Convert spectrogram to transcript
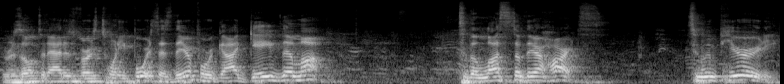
The result of that is verse 24. It says, Therefore, God gave them up to the lusts of their hearts, to impurity,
